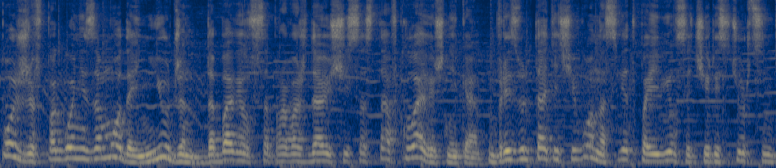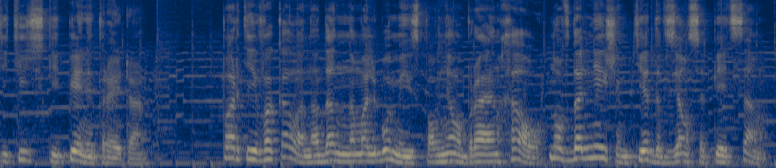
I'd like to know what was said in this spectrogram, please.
Позже в погоне за модой Ньюджент добавил в сопровождающий состав клавишника, в результате чего на свет появился чересчур синтетический пенетрейтор. Партии вокала на данном альбоме исполнял Брайан Хау, но в дальнейшем Тед взялся петь сам –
